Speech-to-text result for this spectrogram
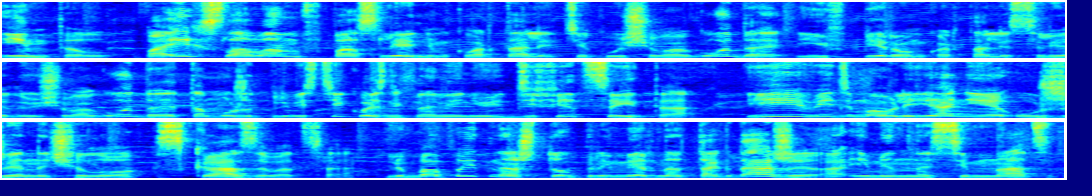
Intel. По их словам, в последнем квартале текущего года и в первом квартале следующего года это может привести к возникновению дефицита. И, видимо, влияние уже начало сказываться. Любопытно, что примерно тогда же, а именно 17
